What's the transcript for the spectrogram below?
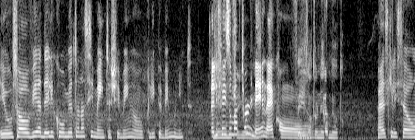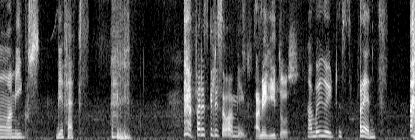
Eu só ouvi a dele com o Milton Nascimento. Achei bem... O clipe é bem bonito. Ele Não fez uma turnê, né, com... Fez uma turnê com o Milton. Parece que eles são amigos. BFFs. Parece que eles são amigos. Amiguitos. Amiguitos. Friends.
